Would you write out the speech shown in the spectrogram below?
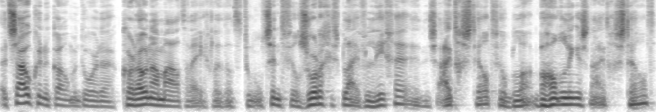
Het zou kunnen komen door de coronamaatregelen. Dat er toen ontzettend veel zorg is blijven liggen en is uitgesteld. Veel behandelingen zijn uitgesteld.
